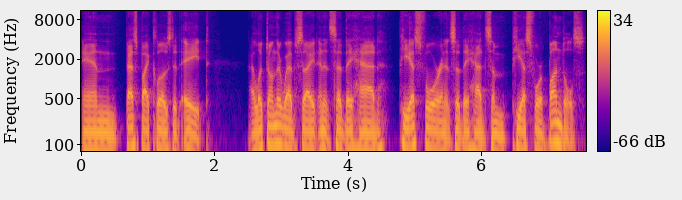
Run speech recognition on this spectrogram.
and Best Buy closed at eight. I looked on their website and it said they had PS4 and it said they had some PS4 bundles,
